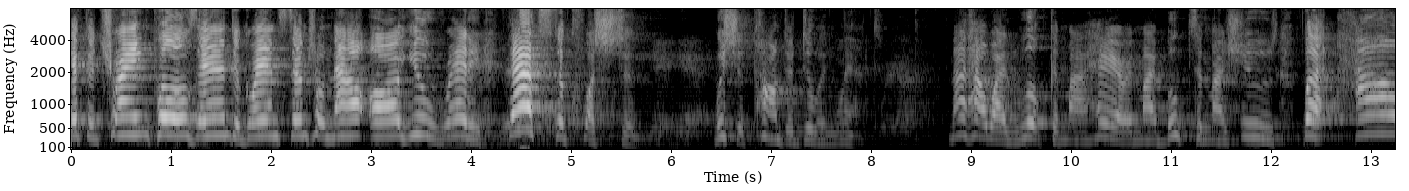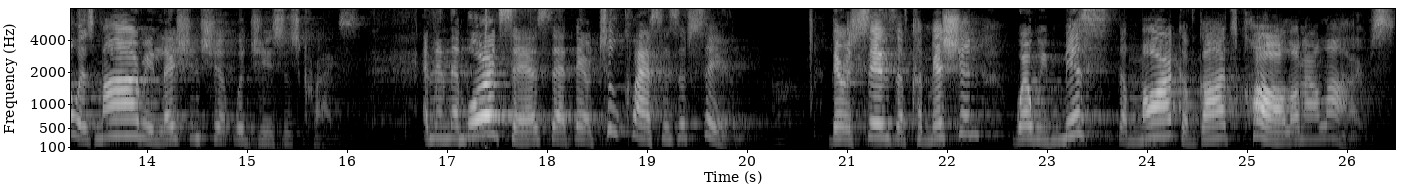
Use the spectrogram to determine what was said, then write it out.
If the train pulls into Grand Central now, are you ready? That's the question we should ponder doing Lent. Not how I look and my hair and my boots and my shoes, but how is my relationship with Jesus Christ? And then the word says that there are two classes of sin. There are sins of commission where we miss the mark of God's call on our lives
